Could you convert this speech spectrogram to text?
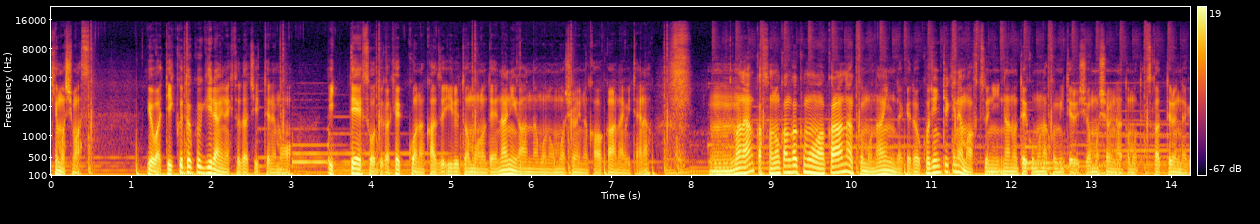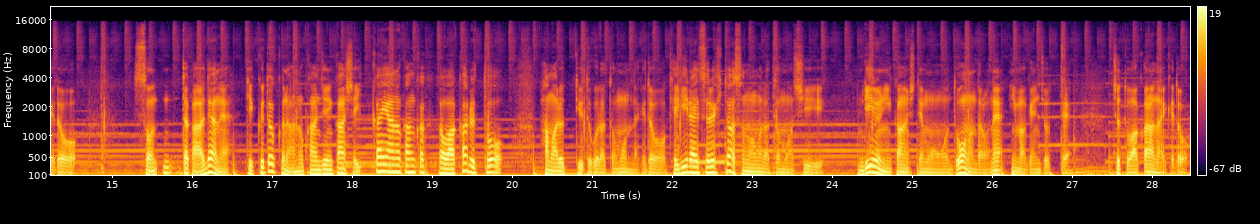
気もします。要は TikTok 嫌いな人たちってのも一定層というか結構な数いると思うので何があんなもの面白いのか分からないみたいな。うんまあなんかその感覚も分からなくもないんだけど個人的にはまあ普通に何の抵抗もなく見てるし面白いなと思って使ってるんだけどそうだからあれだよね。TikTok のあの感じに関して一回あの感覚が分かるとハマるっていうとこだと思うんだけど毛嫌いする人はそのままだと思うしリールに関してもどうなんだろうね今現状って。ちょっとわからないけど。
